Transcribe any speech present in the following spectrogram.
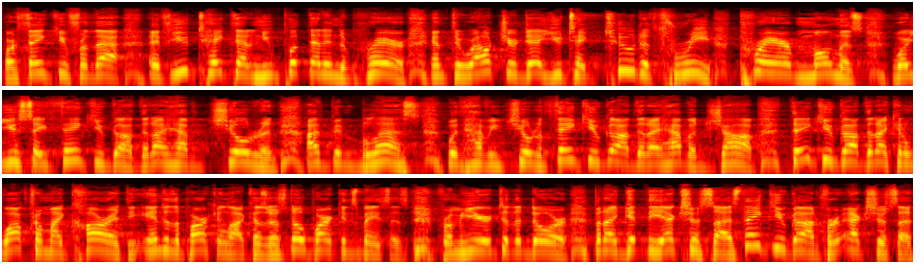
or thank you for that. If you take that and you put that into prayer, and throughout your day, you take two to three prayer moments where you say, Thank you, God, that I have children. I've been blessed with having children. Thank you, God, that I have a job. Thank you, God, that I can walk from my car at the end of the parking lot because there's no parking parking spaces from here to the door, but I get the exercise. Thank you, God, for exercise.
